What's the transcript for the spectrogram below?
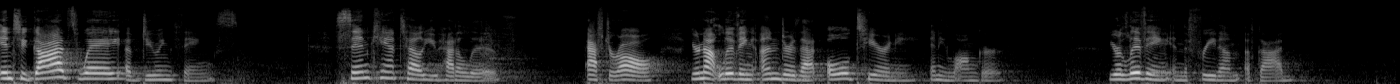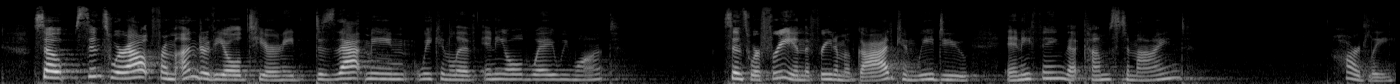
into God's way of doing things. Sin can't tell you how to live. After all, you're not living under that old tyranny any longer. You're living in the freedom of God. So, since we're out from under the old tyranny, does that mean we can live any old way we want? Since we're free in the freedom of God, can we do anything that comes to mind? Hardly.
